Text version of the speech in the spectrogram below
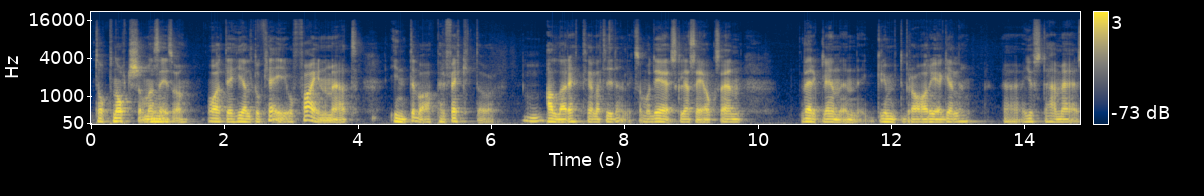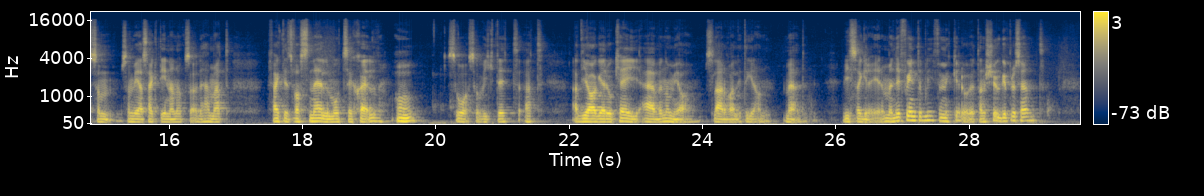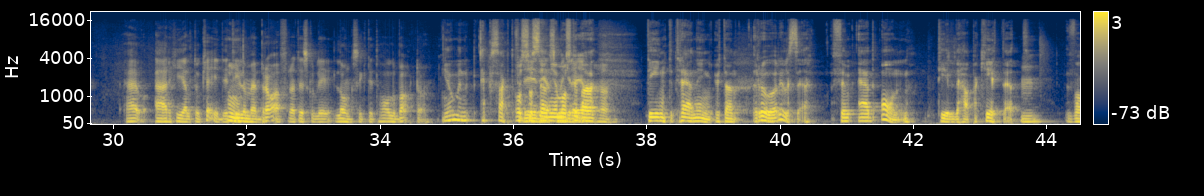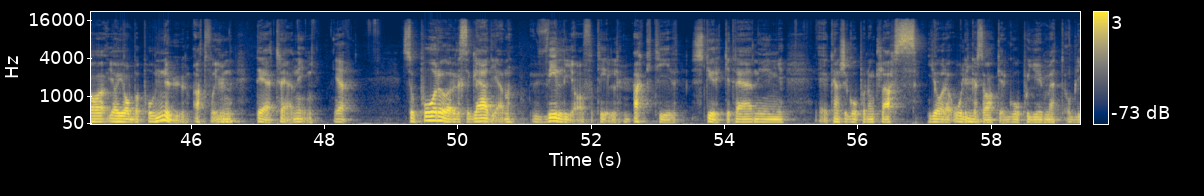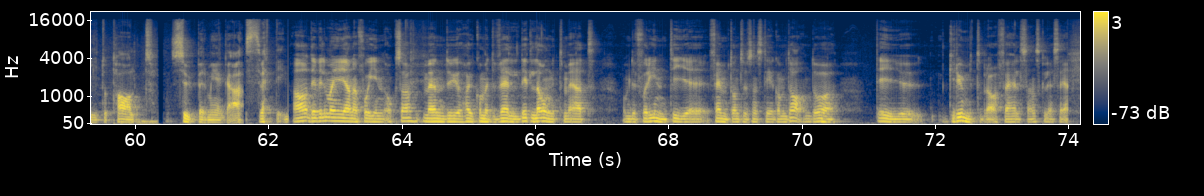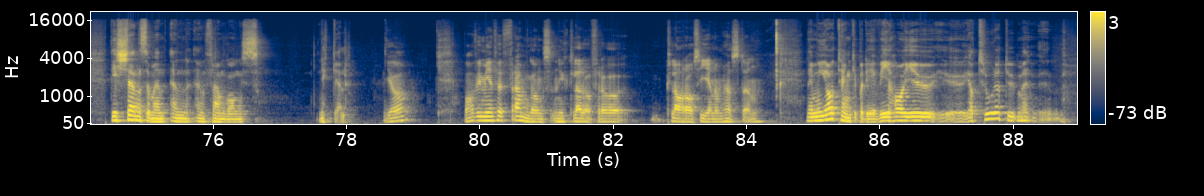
top notch om man Mm. säger så. Och att det är helt okej och fine med att inte vara perfekt och Mm. alla rätt hela tiden. Liksom. Och det skulle jag säga också är en verkligen en grymt bra regel. Eh, Just det här med, som, som vi har sagt innan också, det här med att faktiskt vara snäll mot sig själv. Mm. Så, så viktigt att, att jag är okej även om jag slarvar lite grann med vissa grejer. Men det får inte bli för mycket då, utan 20% är, är helt okej. Det är Mm. till och med bra för att det ska bli långsiktigt hållbart då. Jo men exakt. För Och så sen jag måste grejen. bara Ja. Det är inte träning utan rörelse. För add-on till det här paketet. Mm. Vad jag jobbar på nu att få in. Det är träning. Ja. Så på rörelseglädjen vill jag få till aktiv styrketräning. eh, Kanske gå på någon klass. Göra olika saker. Gå på gymmet och bli totalt supermega svettig. Ja, det vill man ju gärna få in också. Men du har ju kommit väldigt långt med att om du får in 10-15 tusen steg om dagen, då det är ju grymt bra för hälsan skulle jag säga. Det känns som en, en, en framgångsnyckel. Ja, vad har vi mer för framgångsnycklar då för att klara oss igenom hösten? Nej men jag tänker på det. Vi har ju, jag tror att du, men,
